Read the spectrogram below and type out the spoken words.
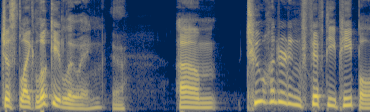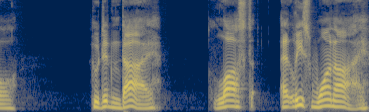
just like looky looing, Yeah. um, 250 people who didn't die lost at least one eye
